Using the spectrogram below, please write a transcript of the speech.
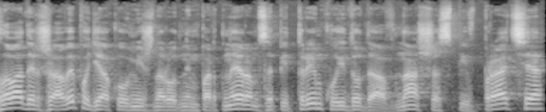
Глава держави подякував міжнародним партнерам за підтримку і додав: наша співпраця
